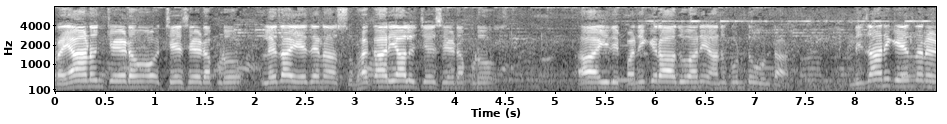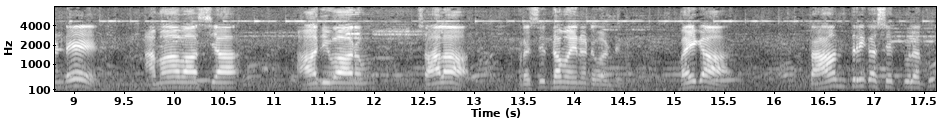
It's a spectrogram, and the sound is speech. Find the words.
ప్రయాణం చేయడం చేసేటప్పుడు లేదా ఏదైనా శుభకార్యాలు చేసేటప్పుడు ఇది పనికిరాదు అని అనుకుంటూ ఉంటారు. నిజానికి ఏంటనంటే అమావాస్య ఆదివారం చాలా ప్రసిద్ధమైనటువంటివి పైగా తాంత్రిక శక్తులకు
